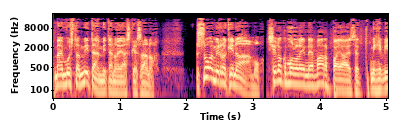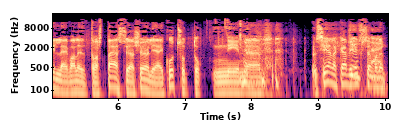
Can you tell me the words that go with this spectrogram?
Mä en muista mitään, mitä noi äsken sano. Suomirokin aamu. Silloin kun mulla oli ne varpajaiset, mihin Ville ei valitettavasti päässyt ja Shirley ei kutsuttu, niin äh, siellä kävi Just yksi semmoinen,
